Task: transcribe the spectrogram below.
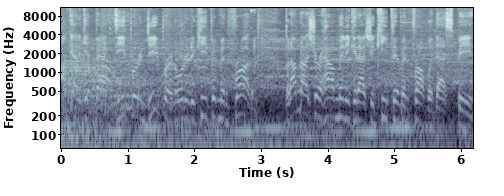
I've got to get back deeper and deeper in order to keep him in front. But I'm not sure how many can actually keep him in front with that speed.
